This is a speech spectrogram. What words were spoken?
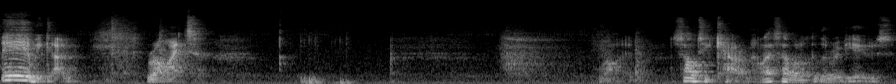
There we go. Right. Right. Salted caramel. Let's have a look at the reviews.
